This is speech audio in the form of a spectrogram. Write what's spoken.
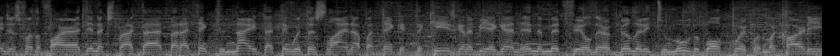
changes for the Fire. I didn't expect that, but I think tonight, I think with this lineup, I think it, the key is going to be again in the midfield, their ability to move the ball quick with McCarty,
